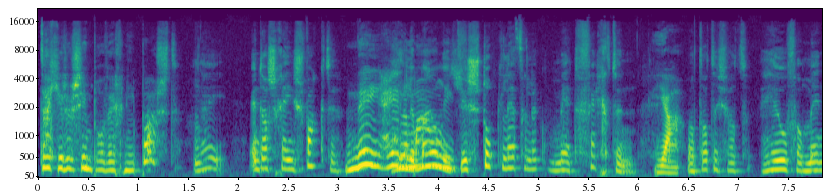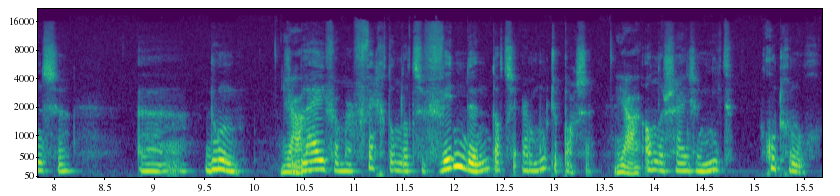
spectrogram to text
dat je er simpelweg niet past. Ja, nee. En dat is geen zwakte. Nee, helemaal, niet. Je stopt letterlijk met vechten. Ja, Want dat is wat heel veel mensen eh, doen. Ze Ja. blijven maar vechten omdat ze vinden dat ze er moeten passen. ja, Anders zijn ze niet goed genoeg.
